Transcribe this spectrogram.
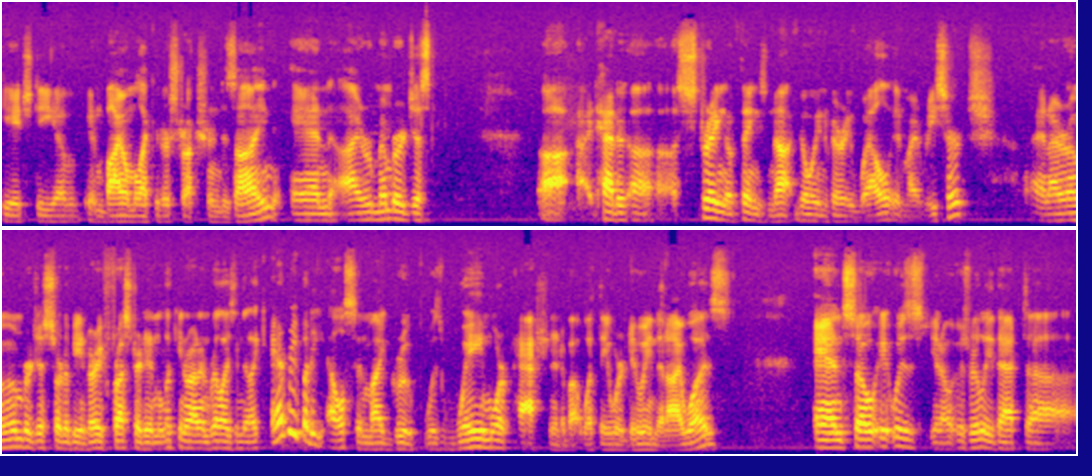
PhD of, in biomolecular structure and design. And I remember just uh, I'd had a, a, string of things not going very well in my research, and I remember just sort of being very frustrated and looking around and realizing that like everybody else in my group was way more passionate about what they were doing than I was. And so it was, you know, it was really that uh,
